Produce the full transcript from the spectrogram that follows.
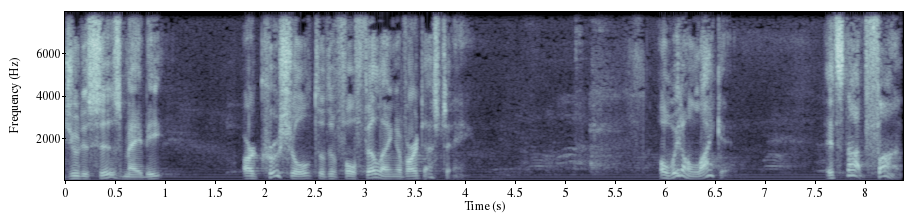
Judases maybe, are crucial to the fulfilling of our destiny. Oh, we don't like it. It's not fun.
